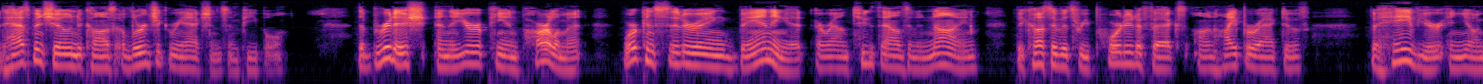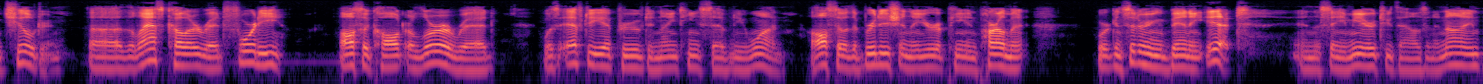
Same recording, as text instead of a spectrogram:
It has been shown to cause allergic reactions in people. The British and the European Parliament were considering banning it around 2009, because of its reported effects on hyperactive behavior in young children. Uh, the last color, red 40, also called Allura Red, was FDA approved in 1971. Also, the British and the European Parliament were considering banning it in the same year, 2009,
